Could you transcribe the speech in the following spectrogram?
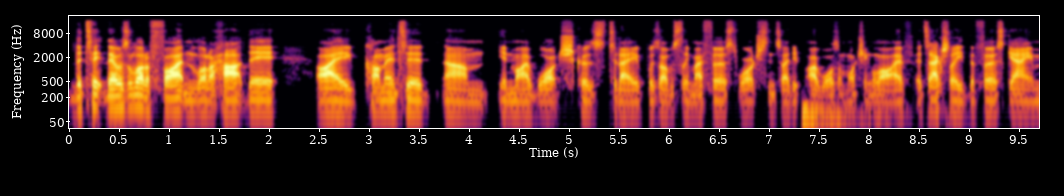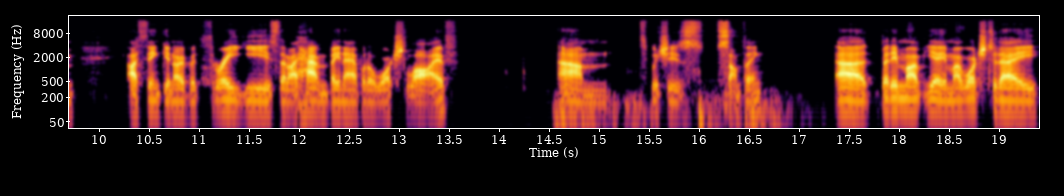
the te- there was a lot of fight and a lot of heart there. I commented um, in my watch because today was obviously my first watch since I did I wasn't watching live. It's actually the first game I think in over three years that I haven't been able to watch live, um, which is something. Uh, but in my yeah, in my watch today,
